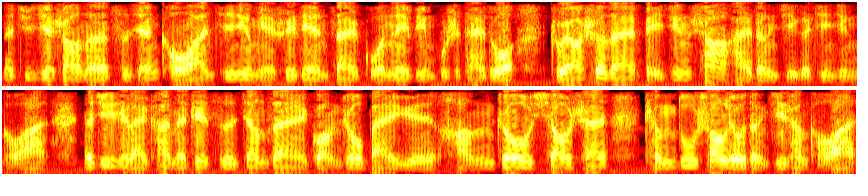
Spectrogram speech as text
那据介绍呢，此前口岸进境免税店在国内并不是太多，主要设在北京、上海等几个进境口口岸。那具体来看呢，这次将在广州白云、杭州萧山、成都双流等机场口岸，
